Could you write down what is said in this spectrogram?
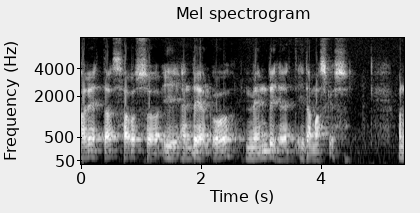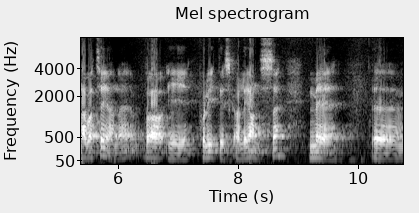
Aretas har også i en del år myndighet i Damaskus. Og Nabateerne var i politisk allianse med eh,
